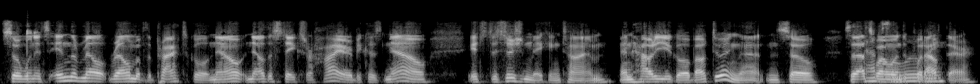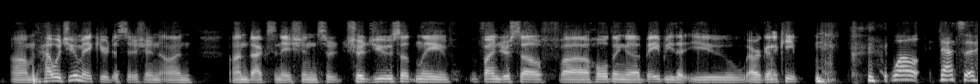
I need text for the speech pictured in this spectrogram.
so when it's in the realm of the practical now now the stakes are higher because now it's decision making time. And how do you go about doing that? And so so that's what i wanted to put out there. Um, how would you make your decision on on vaccination? So should you suddenly find yourself uh, holding a baby that you are going to keep? Well, that's a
